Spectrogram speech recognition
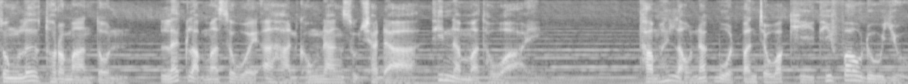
ทรงเลิกทรมานตนและกลับมาเสวยอาหารของนางสุชาดาที่นำมาถวาย ทำให้เหล่านักบวชปัญจวัคคีย์ที่เฝ้าดูอยู่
